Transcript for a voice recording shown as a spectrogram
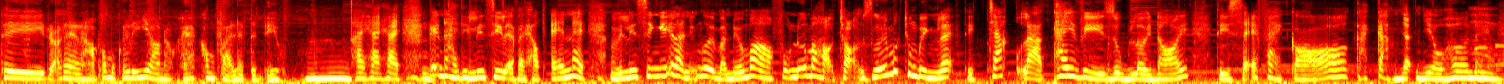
thì rõ ràng là họ có một cái lý do nào khác không phải là tình yêu Ừ, hay hay hay Ừ. cái này thì Linh Si lại phải học én này. Vì Linh Si nghĩ là những người mà nếu mà phụ nữ mà họ chọn dưới mức trung bình đấy thì chắc là thay vì dùng lời nói thì sẽ phải có cái cảm nhận nhiều hơn này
